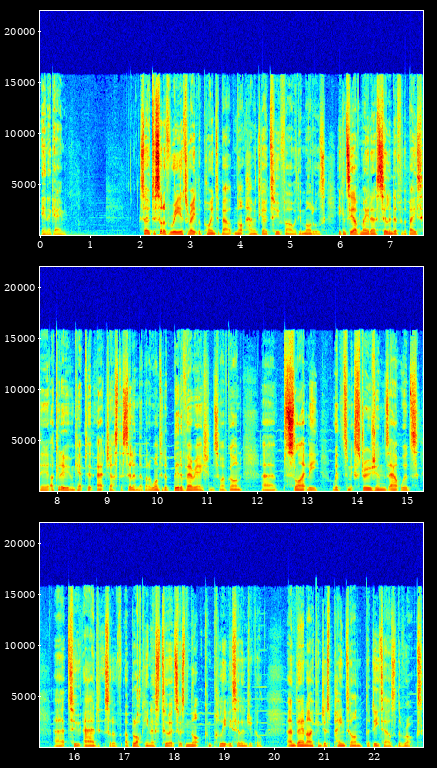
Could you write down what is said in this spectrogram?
in a game. So to sort of reiterate the point about not having to go too far with your models, you can see I've made a cylinder for the base here. I could have even kept it at just a cylinder, but I wanted a bit of variation, so I've gone uh, slightly with some extrusions outwards uh, to add sort of a blockiness to it, so it's not completely cylindrical. And then I can just paint on the details of the rocks.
